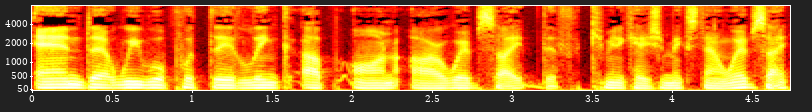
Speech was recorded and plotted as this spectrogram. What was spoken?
and uh, we will put the link up on our website, the Communication Mixdown website.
